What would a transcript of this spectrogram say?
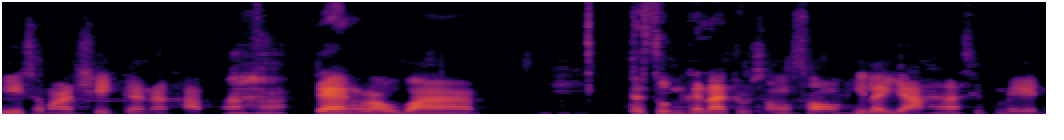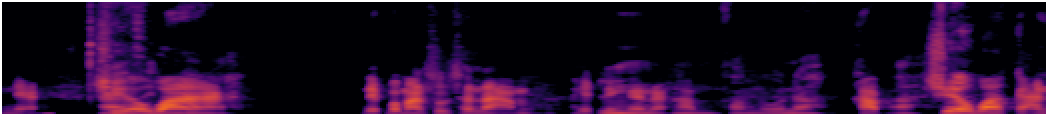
พี่ๆสมาชิกกันนะครับ อ่าฮะ แจ้งเราว่า กระสุนขนาดจุด22 ที่ระยะ 50 เมตรเนี่ยเชื่อว่า50เมตรเนี่ยประมาณสุดสนามเพจเล็กนั่นนะครับอืมฝั่งโน้นเนอะครับอะเชื่อว่าการ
